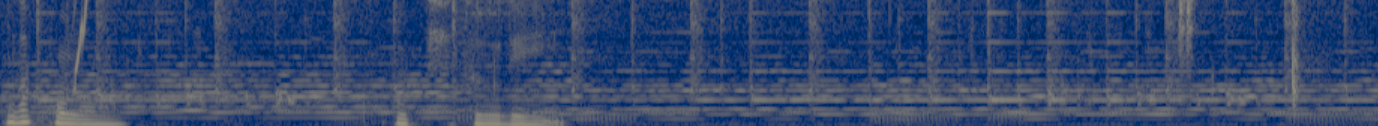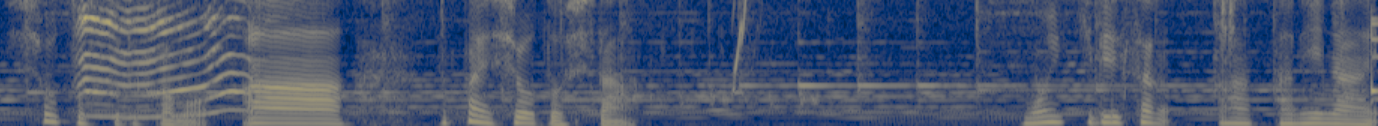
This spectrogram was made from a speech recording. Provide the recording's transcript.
となんだこのここ地図グリーンショートするかも。あーやっぱりショートした。思い切りさあ足りない。お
